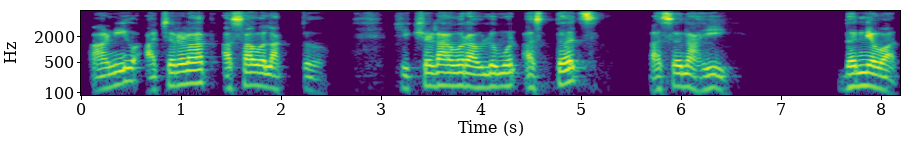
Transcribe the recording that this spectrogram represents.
आणि आचरणात असावं लागतं. शिक्षणावर अवलंबून असतंच असं नाही. धन्यवाद.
